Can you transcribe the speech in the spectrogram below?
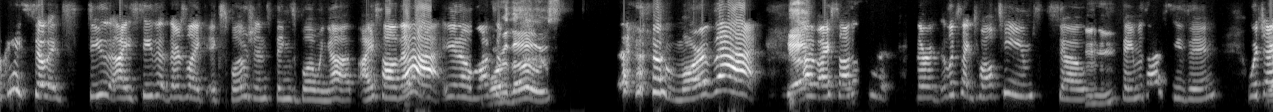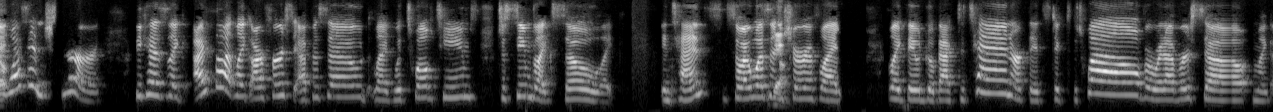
okay, so it's see, I see that there's like explosions, things blowing up. I saw that, you know, lots more of of those. more of that. Yeah. Um, I saw that there, there it looks like 12 teams, so Mhm. same as our season, which I wasn't sure because like I thought like our first episode like with 12 teams just seemed like so like intense. So I wasn't Yeah. sure if like like they would go back to 10 or if they'd stick to 12 or whatever. So I'm like,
